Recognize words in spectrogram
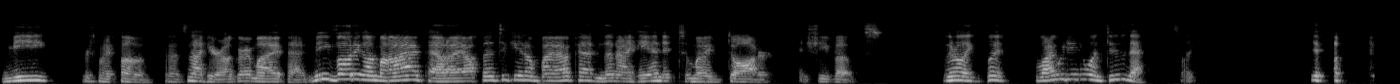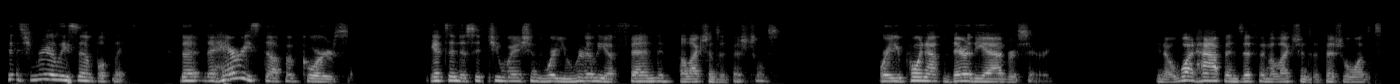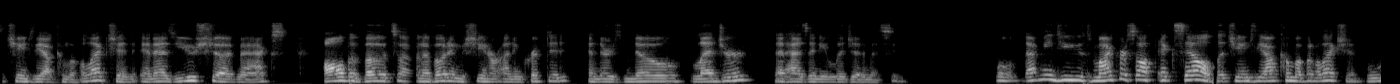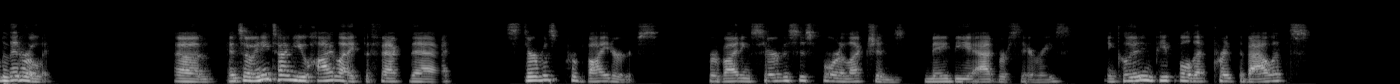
me? Where's my phone? No, it's not here. I'll grab my iPad. Me voting on my iPad, I authenticate on my iPad and then I hand it to my daughter and she votes. And they're like, but why would anyone do that? It's like, you know, it's really simple things. The the hairy stuff, of course, gets into situations where you really offend elections officials, where you point out they're the adversary. You know, what happens if an elections official wants to change the outcome of election? And as you showed, Max, all the votes on a voting machine are unencrypted and there's no ledger that has any legitimacy. Well, that means you use Microsoft Excel to change the outcome of an election, literally. Um, and so anytime you highlight the fact that service providers providing services for elections may be adversaries, including people that print the ballots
